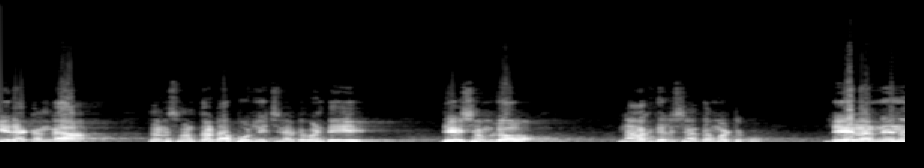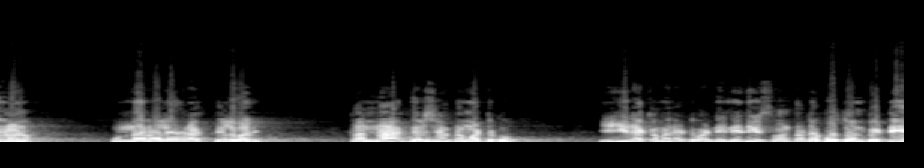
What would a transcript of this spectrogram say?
ఈ రకంగా తన సొంత డబ్బుల్ని ఇచ్చినటువంటి దేశంలో నాకు తెలిసినంత మట్టుకు లేరని నేను అనను. ఉన్నారా లేదా నాకు తెలియదు కానీ నాకు తెలిసినంత మట్టుకు ఈ రకమైనటువంటి నిధి సొంత డబ్బులతో పెట్టి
